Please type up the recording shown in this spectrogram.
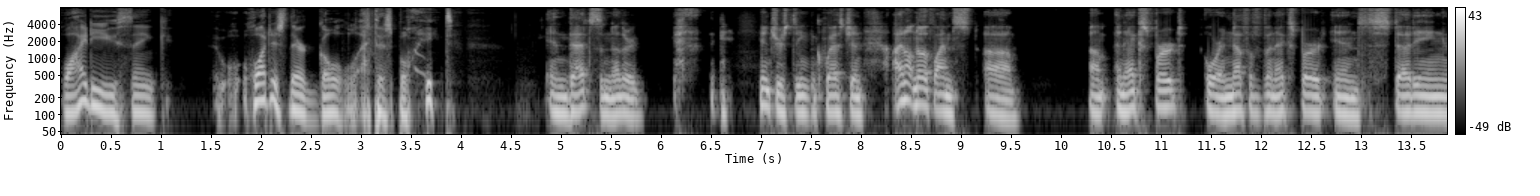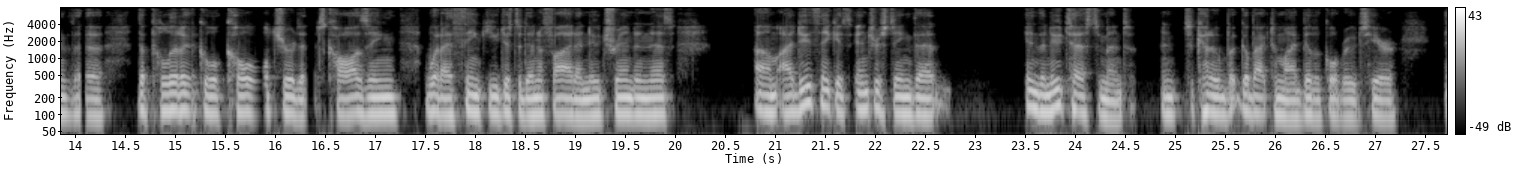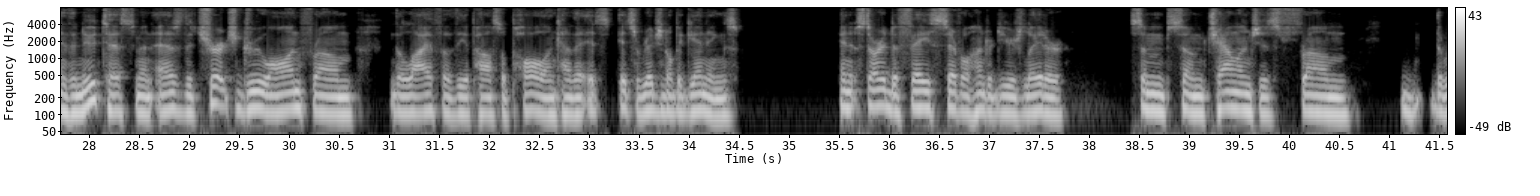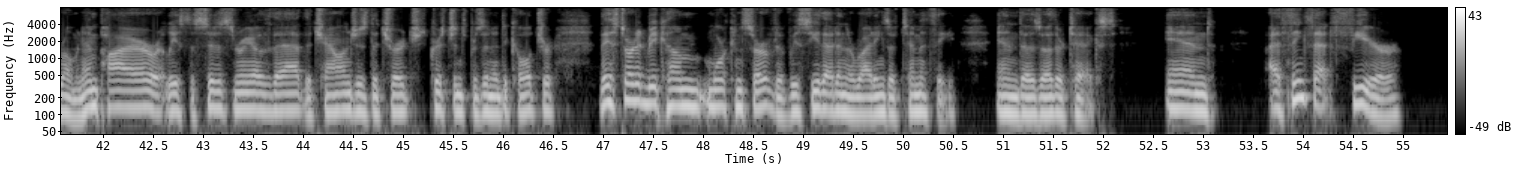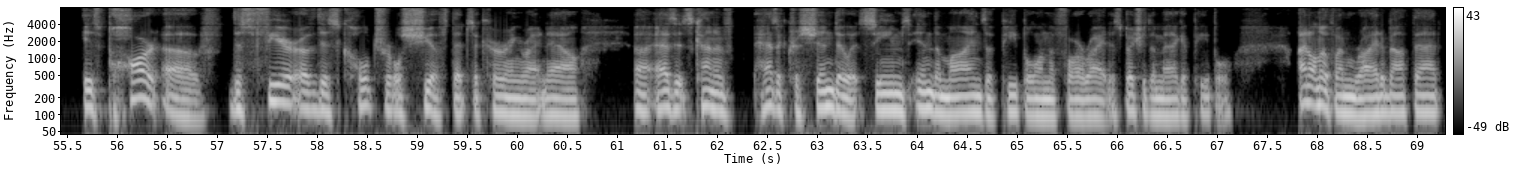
why do you think? What is their goal at this point? And that's another interesting question. I don't know if I'm uh, um, an expert or enough of an expert in studying the the political culture that's causing what I think you just identified a new trend in this. Um, I do think it's interesting that in the New Testament, and to kind of go back to my biblical roots here, in the New Testament, as the church grew on from the life of the Apostle Paul and kind of its its original beginnings, and it started to face several hundred years later some some challenges from the Roman Empire, or at least the citizenry of that, the challenges the church Christians presented to culture, they started to become more conservative. We see that in the writings of Timothy and those other texts. And I think that fear is part of this fear of this cultural shift that's occurring right now, uh, as it's kind of has a crescendo, it seems, in the minds of people on the far right, especially the MAGA people. I don't know if I'm right about that.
